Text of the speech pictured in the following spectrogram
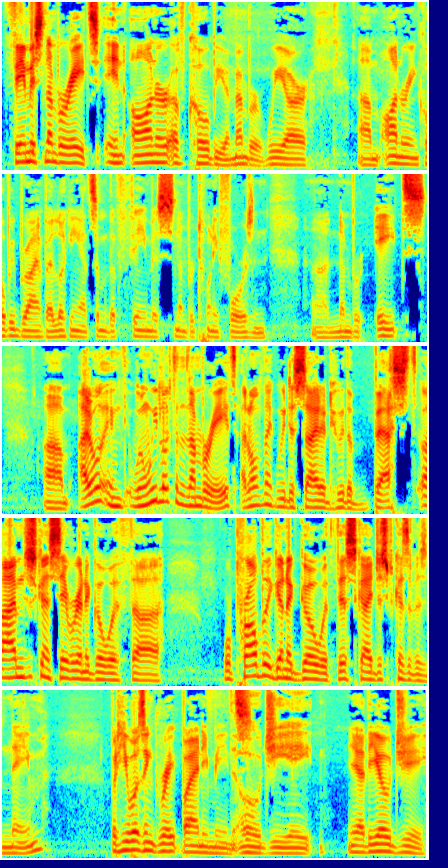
Famous number eights in honor of Kobe. Remember, we are um, honoring Kobe Bryant by looking at some of the famous number 24s and uh, number eights. Um, I don't. When we looked at the number eights, I don't think we decided who the best. I'm just going to say we're going to go with. Uh, we're probably going to go with this guy just because of his name, but he wasn't great by any means. OG eight. Yeah, the OG.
